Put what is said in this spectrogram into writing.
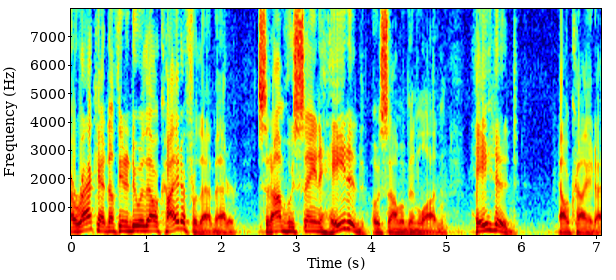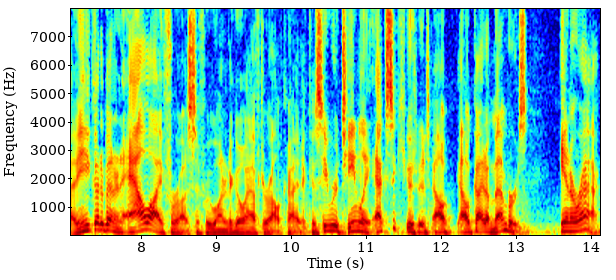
Iraq had nothing to do with Al Qaeda for that matter. Saddam Hussein hated Osama bin Laden, hated Al Qaeda. I mean, he could have been an ally for us if we wanted to go after Al Qaeda because he routinely executed Al Qaeda members in Iraq.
